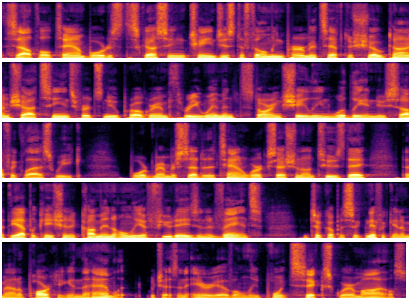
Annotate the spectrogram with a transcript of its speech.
The Southold Town Board is discussing changes to filming permits after Showtime shot scenes for its new program Three Women, starring Shailene Woodley in New Suffolk last week. Board members said at a town work session on Tuesday that the application had come in only a few days in advance and took up a significant amount of parking in the hamlet, which has an area of only 0.6 square miles.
